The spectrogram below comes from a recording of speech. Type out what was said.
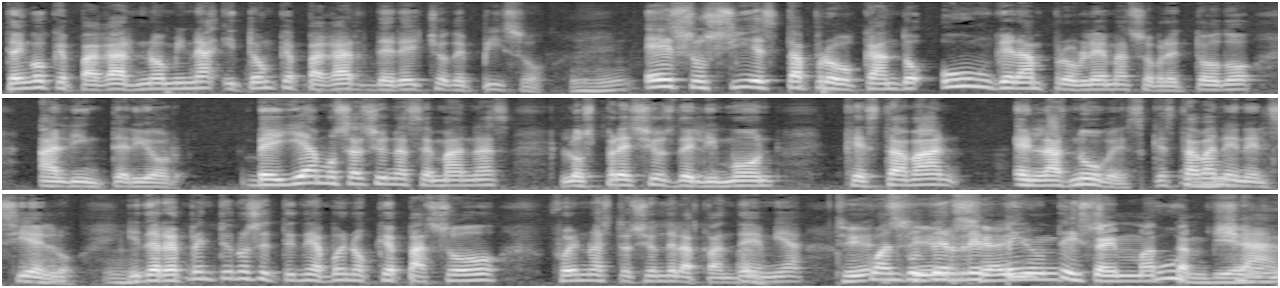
tengo que pagar nómina y tengo que pagar derecho de piso. Uh -huh. Eso sí está provocando un gran problema, sobre todo al interior veíamos hace unas semanas los precios de limón que estaban en las nubes, que estaban uh -huh, en el cielo. Uh -huh. Y de repente uno se tenía, bueno, ¿qué pasó? Fue una situación de la pandemia. Sí, Cuando sí, de sí repente hay un tema escuchas, también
